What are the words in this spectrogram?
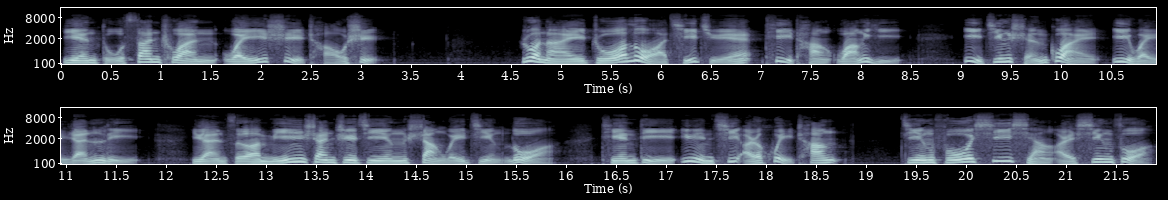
焉独三川，为是朝事。若乃着落其绝，倜傥往矣。一经神怪，一伟人理。远则岷山之精，尚为景落；天地运期而会昌。景服息响而兴作，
